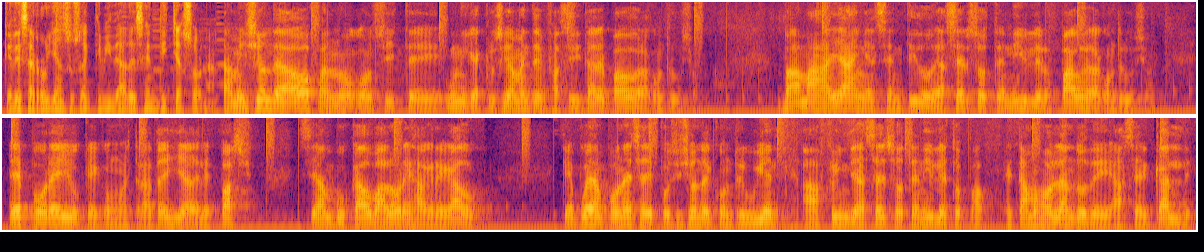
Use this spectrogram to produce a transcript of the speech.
que desarrollan sus actividades en dicha zona. La misión de la OFA no consiste única y exclusivamente en facilitar el pago de la contribución va más allá en el sentido de hacer sostenible los pagos de la contribución. Es por ello que como estrategia del espacio se han buscado valores agregados que puedan ponerse a disposición del contribuyente a fin de hacer sostenible estos pagos. Estamos hablando de acercarle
